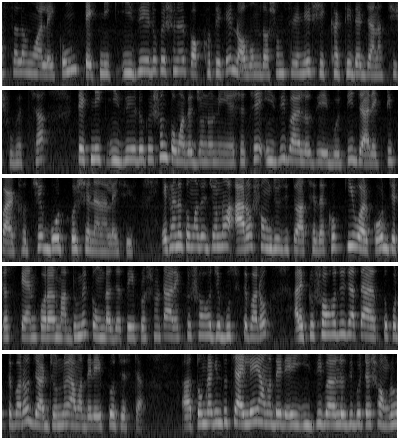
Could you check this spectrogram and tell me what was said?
আসসালামু আলাইকুম। টেকনিক ইজি এডুকেশনের পক্ষ থেকে নবম, দশম শ্রেণির শিক্ষার্থীদের জানাচ্ছি শুভেচ্ছা। টেকনিক ইজি এডুকেশন তোমাদের জন্য নিয়ে এসেছে ইজি বায়োলজি এই বইটি, যার একটি পার্ট হচ্ছে বোর্ড কোয়েশ্চেন অ্যানালাইসিস। এখানে তোমাদের জন্য আরও সংযোজিত আছে দেখো কিউআর কোড, যেটা স্ক্যান করার মাধ্যমে তোমরা যাতে এই প্রশ্নটা আরেকটু সহজে বুঝতে পারো আর একটু সহজে যাতে আয়ত্ত করতে পারো, যার জন্য আমাদের এই প্রচেষ্টা। তোমরা কিন্তু চাইলেই আমাদের এই ইজি বায়োলজি বইটা সংগ্রহ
